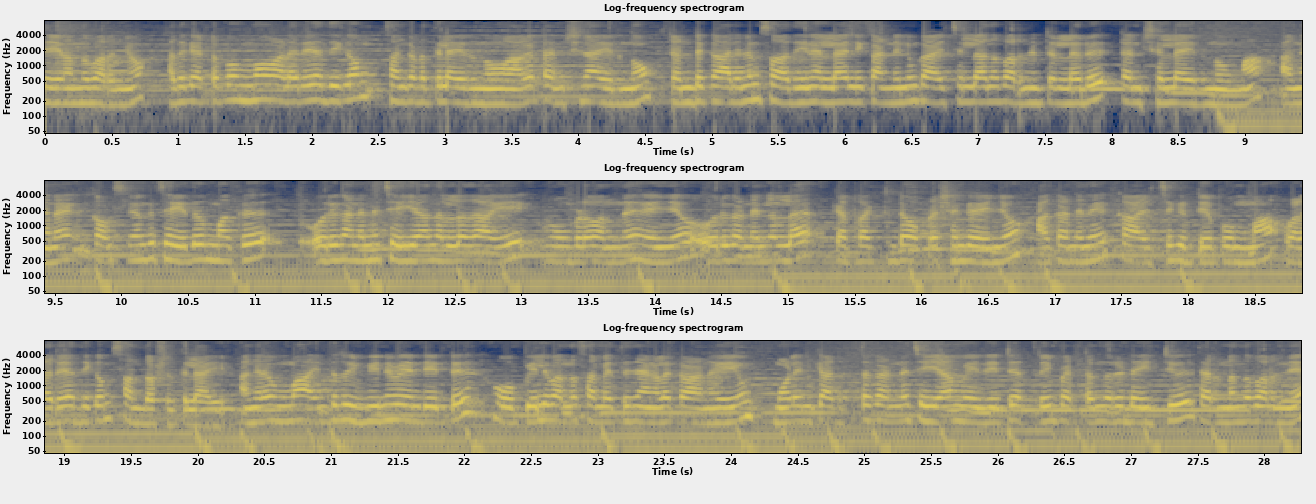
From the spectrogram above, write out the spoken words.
ചെയ്യണമെന്ന് പറഞ്ഞു. അത് കേട്ടപ്പോൾ ഉമ്മ വളരെയധികം സങ്കടത്തിലായിരുന്നു. ആകെ ടെൻഷനായിരുന്നു രണ്ട് കാലിനും സ്വാധീനമല്ല ഇനി കണ്ണിനും കാഴ്ചയില്ല എന്ന് പറഞ്ഞിട്ടുള്ള ഒരു ടെൻഷനിലായിരുന്നു ഉമ്മ. അങ്ങനെ കൗൺസിലിംഗ് ചെയ്ത് ഉമ്മക്ക് ഒരു കണ്ണിന് ചെയ്യാന്നുള്ളതായി ഇവിടെ വന്ന് കഴിഞ്ഞ് ഒരു കണ്ണിനുള്ള കാറ്ററാക്റ്റിന്റെ ഓപ്പറേഷൻ കഴിഞ്ഞു. ആ കണ്ണിന് കാഴ്ച കിട്ടിയപ്പോൾ ഉമ്മ വളരെയധികം സന്തോഷത്തിലായി. അങ്ങനെ ഉമ്മ അതിന്റെ റിവ്യൂവിന് വേണ്ടിയിട്ട് ഒ പിയിൽ വന്ന സമയത്ത് ഞങ്ങളെ കാണുകയും മോൾ എനിക്ക് അടുത്ത കണ്ണ് ചെയ്യാൻ വേണ്ടിയിട്ട് എത്രയും പെട്ടെന്ന് ഒരു ഡേറ്റ് തരണം എന്ന് പറഞ്ഞ്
